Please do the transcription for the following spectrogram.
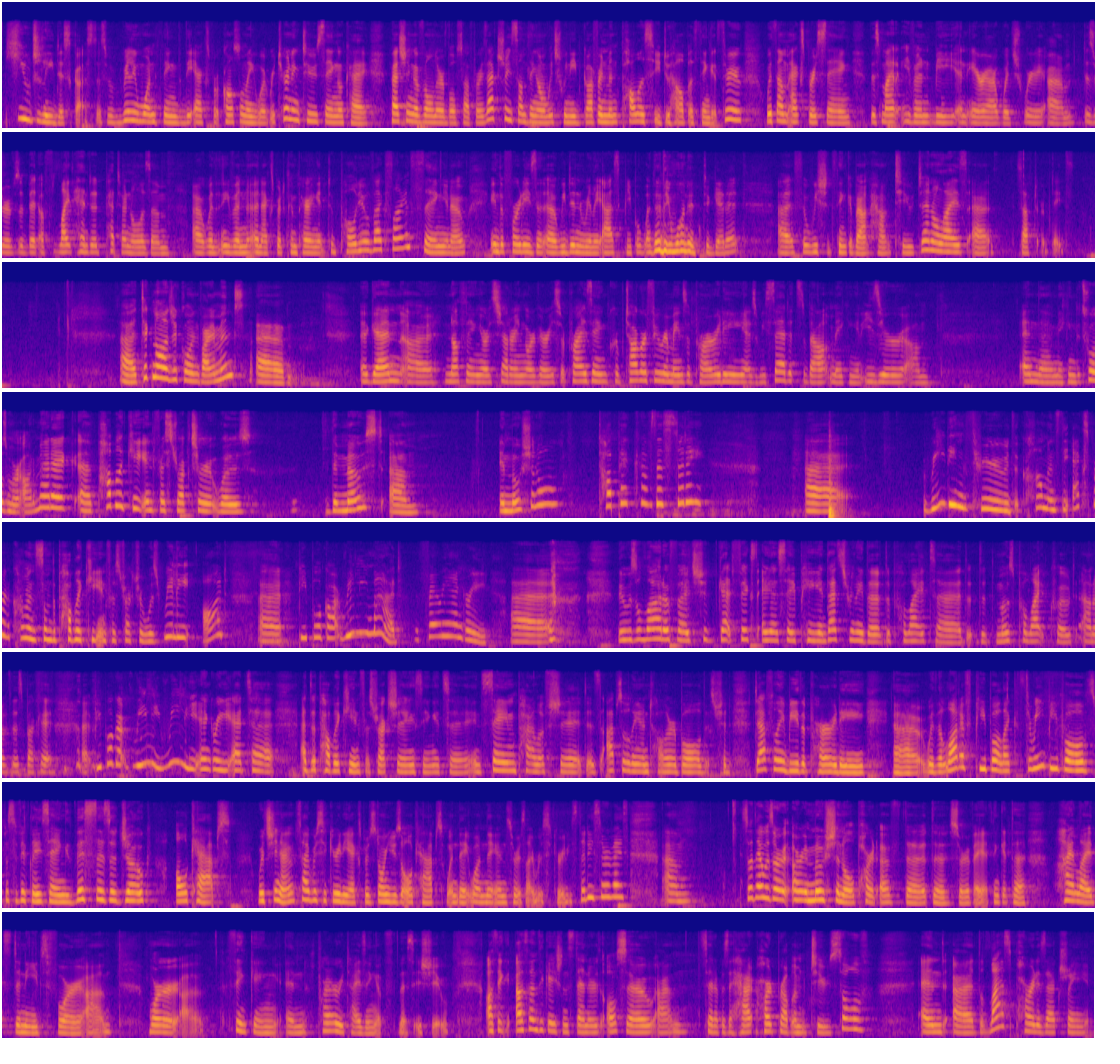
hugely discussed. This was really one thing that the expert constantly were returning to, saying, okay, patching of vulnerable software is actually something on which we need government policy to help us think it through, with some experts saying this might even be an area which we, um, deserves a bit of light-handed paternalism uh, with even an expert comparing it to polio vaccines, saying, you know, in the 40s, uh, we didn't really ask people whether they wanted to get it. Uh, so we should think about how to generalize uh, software updates. Uh, technological environment. Um, again, uh, nothing earth-shattering or very surprising. Cryptography remains a priority. As we said, it's about making it easier um, and uh, making the tools more automatic. Uh, public key infrastructure was the most um, emotional topic of this study. Uh, reading through the comments, the expert comments on the public key infrastructure was really odd. Uh, people got really mad, very angry. There was a lot of uh, it should get fixed ASAP, and that's really the the polite, uh, the, the most polite quote out of this bucket. Uh, people got really, really angry at uh, at the public key infrastructure, saying it's an insane pile of shit. It's absolutely intolerable. This should definitely be the priority. Uh, with a lot of people, like three people specifically, saying this is a joke, all caps which you know cybersecurity experts don't use all caps when they when they answer cybersecurity study surveys. Um, so that was our, our emotional part of the, the survey. I think it uh, highlights the needs for um, more uh, thinking and prioritizing of this issue. Auth authentication standards also um, set up as a ha hard problem to solve. And uh, the last part is actually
